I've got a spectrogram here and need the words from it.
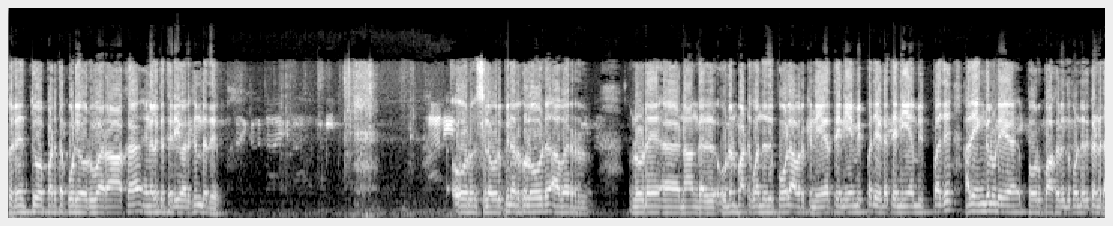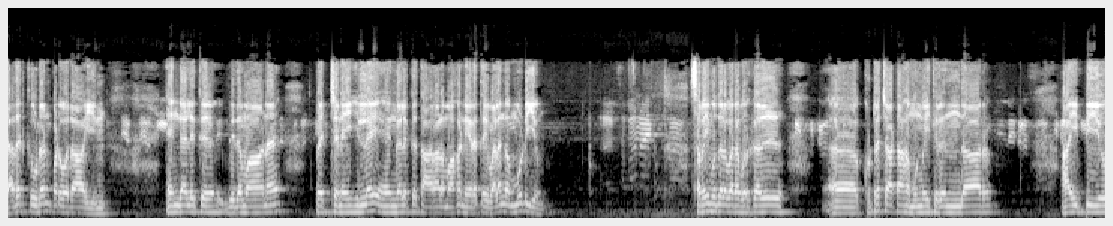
பிரதித்துவப்படுத்தக்கூடிய ஒருவராக எங்களுக்கு தெரிய வருகின்றது. ஒரு சில உறுப்பினர்களோடு அவர் நாங்கள் உடன்பாட்டுக்கு வந்தது போல அவருக்கு நேரத்தை நியமிப்பது இடத்தை நியமிப்பது அது எங்களுடைய பொறுப்பாக இருந்து கொண்டிருக்கின்றது. அதற்கு உடன்படுவதாயின் எங்களுக்கு விதமான பிரச்சனை இல்லை. எங்களுக்கு தாராளமாக நேரத்தை வழங்க முடியும். சபை முதல்வர் அவர்கள் குற்றச்சாட்டாக முன்வைத்திருந்தார். ஐபியு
